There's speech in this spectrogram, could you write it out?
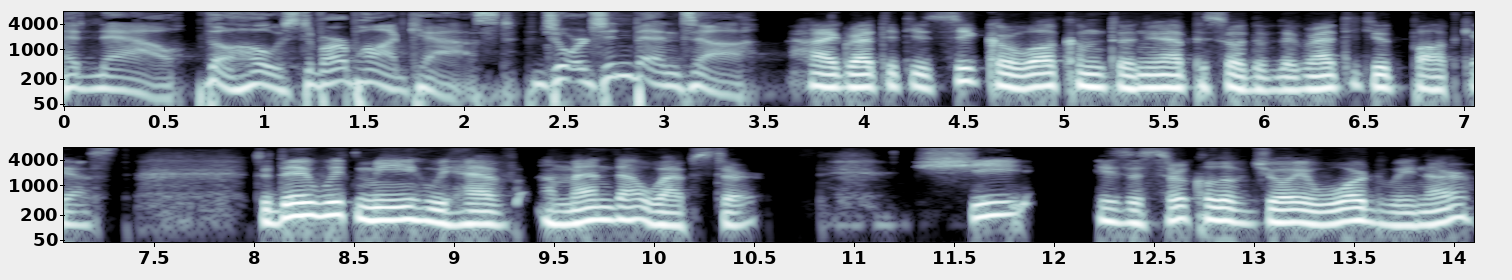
And now, the host of our podcast, Georgian Benta. Hi, Gratitude Seeker. Welcome to a new episode of the Gratitude Podcast. Today, with me, we have Amanda Webster. She is a Circle of Joy Award winner,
